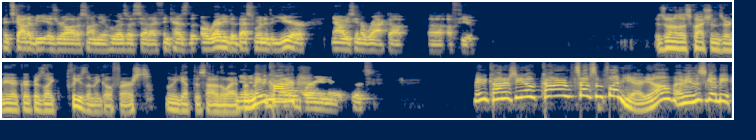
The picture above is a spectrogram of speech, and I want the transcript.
it's got to be Israel Adesanya, who, as I said, I think has the, already the best win of the year. Now he's going to rack up uh, a few. It was one of those questions where New York Rick was like, please let me go first. Let me get this out of the way. But maybe Connor. Maybe Connor's, you know, Connor, let's have some fun here. You know, I mean, this is going to be,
